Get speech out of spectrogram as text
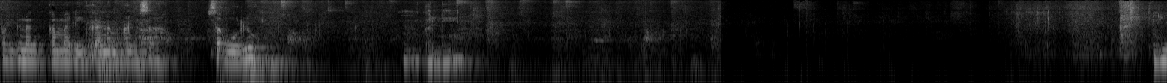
pag nagkamali ka ng ano sa sa ulo. Hmm, galing. Ang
